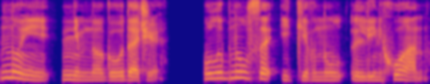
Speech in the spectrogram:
Ну и немного удачи. Улыбнулся и кивнул Линь Хуан.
